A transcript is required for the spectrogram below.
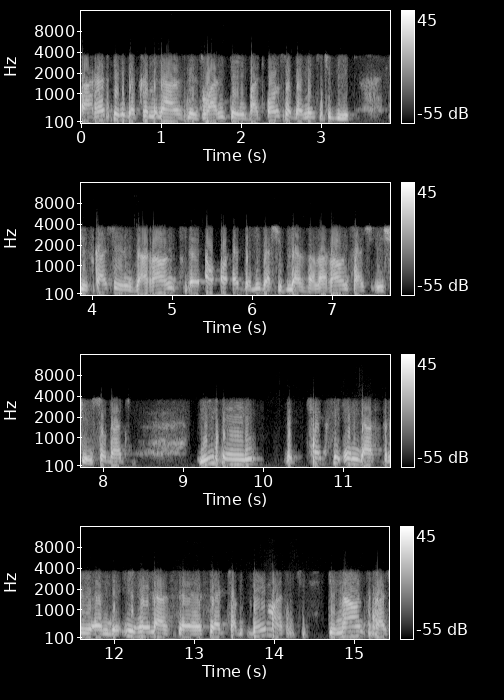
arresting the criminals is one thing, but also there needs to be discussions around uh, at the leadership level around such issues, so that we saying the taxi industry and the e-hailers uh, sector they must denounce such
